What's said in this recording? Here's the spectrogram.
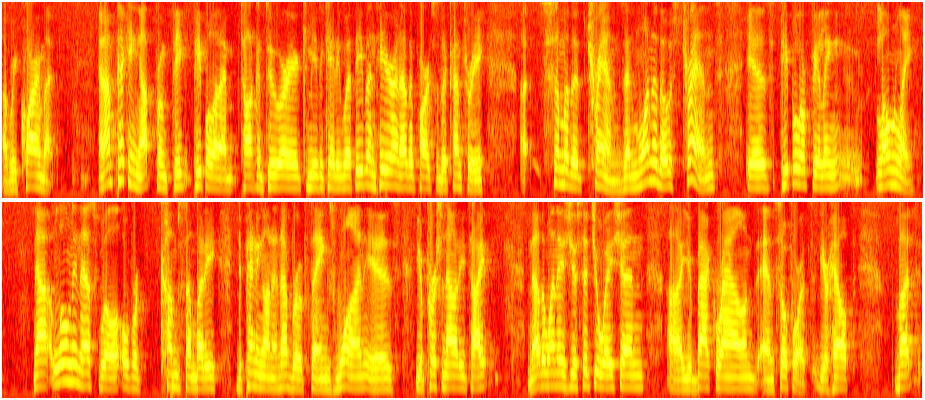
uh, requirement. And I'm picking up from pe people that I'm talking to or communicating with, even here in other parts of the country, uh, some of the trends. And one of those trends is people are feeling lonely. Now, loneliness will overcome somebody depending on a number of things. One is your personality type. Another one is your situation, uh, your background, and so forth, your health. But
